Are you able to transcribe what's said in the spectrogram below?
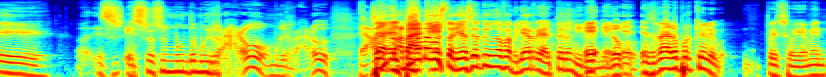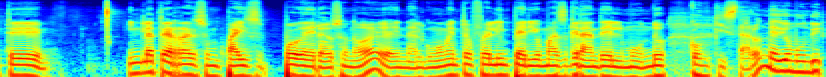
eh, es- eso es un mundo muy raro, muy raro. A, O sea, mí, a mí no me eh, gustaría ser de una familia real, pero ni, Eh, ni loco. eh, es raro porque, pues obviamente, Inglaterra es un país poderoso, ¿no? En algún momento fue el imperio más grande del mundo. conquistaron medio mundo y,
